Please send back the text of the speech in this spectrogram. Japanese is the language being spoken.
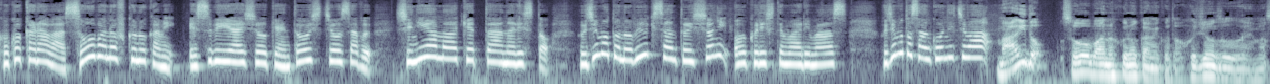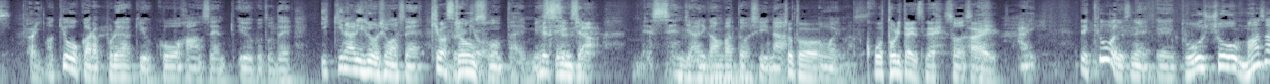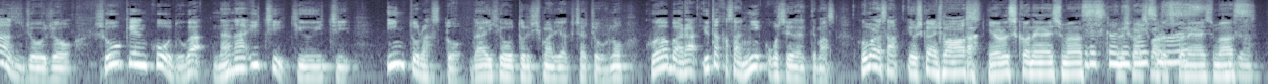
ここからは相場の福の神、SBI 証券投資調査部、シニアマーケットアナリスト、藤本信之さんと一緒にお送りしてまいります。藤本さん、こんにちは。毎度、相場の福の神こと、藤本でございます。はい、まあ、今日からプロ野球後半戦ということで、いきなり広島戦、来ますジョンソン対メッセンジャー。メッセンジャーに頑張ってほしいなと思います。ここ取りたいですね。そうですね。はい。はいで今日はですね、えー、東証マザーズ上場、証券コードが7191、イントラスト代表取締役社長の桑原豊さんにお越しいただいてます。桑原さん、よろしくお願いします。よろしくお願いします。よろしくお願いします。よろしくお願いします。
